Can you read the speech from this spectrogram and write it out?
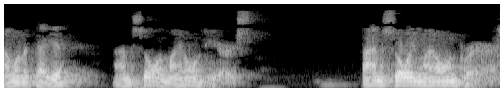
I want to tell you, I'm sowing my own tears. I'm sowing my own prayers.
